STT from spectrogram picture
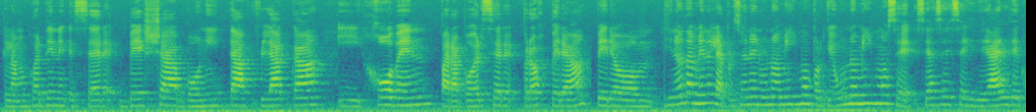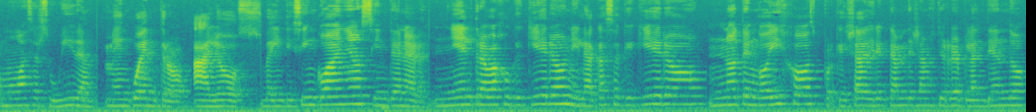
que la mujer tiene que ser bella, bonita, flaca y joven para poder ser próspera, pero sino también la presión en uno mismo porque uno mismo se, se hace ese ideal de cómo va a ser su vida. Me encuentro a los 25 años sin tener ni el trabajo que quiero, ni la casa que quiero, no tengo hijos porque ya directamente ya me estoy replanteando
